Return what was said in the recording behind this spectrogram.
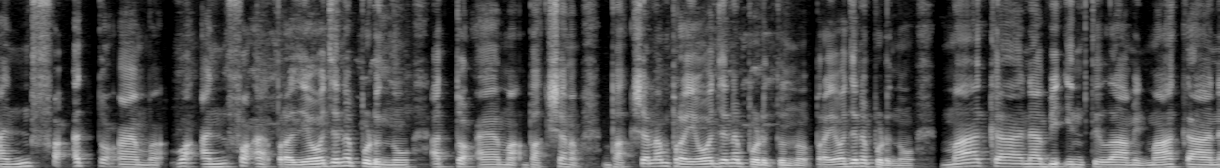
അൻഫ ആമ വ അൻഫ പ്രയോജനപ്പെടുന്നു. അത്വ ആമ ഭക്ഷണം. ഭക്ഷണം പ്രയോജനപ്പെടുത്തുന്നു പ്രയോജനപ്പെടുന്നു. മാ കാന ബി ഇൻതിലാമിൻ. മാ കാന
